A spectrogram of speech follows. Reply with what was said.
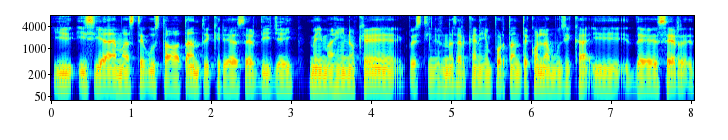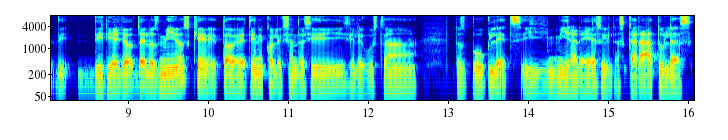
y, y si además te gustaba tanto y querías ser DJ, me imagino que pues tienes una cercanía importante con la música y debe ser, diría yo, de los míos que todavía tiene colección de CDs y le gusta los booklets y mirar eso y las carátulas.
